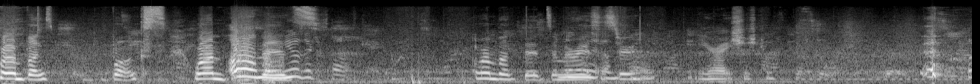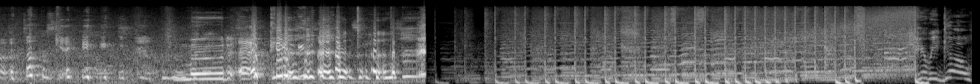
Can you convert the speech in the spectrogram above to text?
We're on bunks. Bunks. We're on bunk Oh, beds. stopped. We're on bunk beds. Am I right, sister? You're right, sister. Okay. Mood. Here we go.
